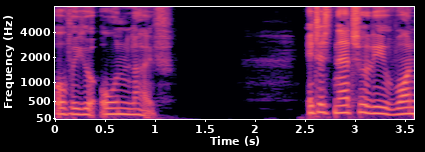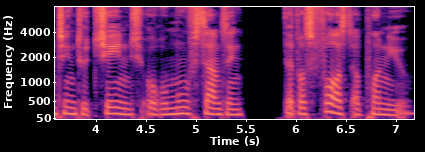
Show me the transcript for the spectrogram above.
over your own life. It is naturally wanting to change or remove something that was forced upon you.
